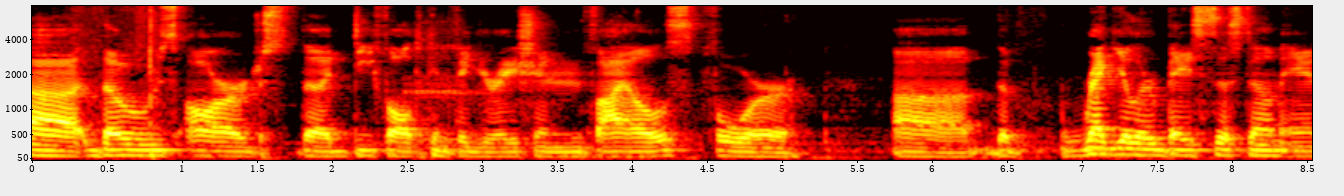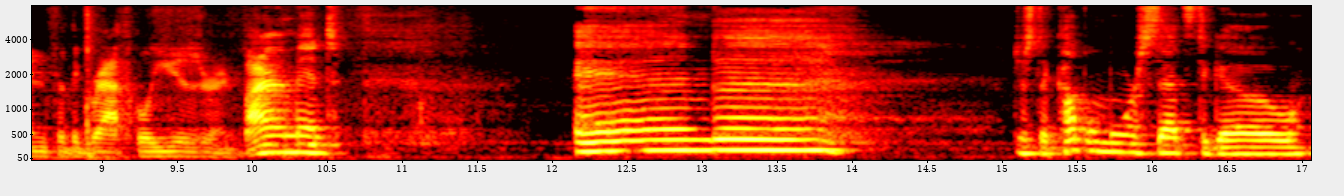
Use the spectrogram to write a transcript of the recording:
Uh, those are just the default configuration files for uh, the regular base system and for the graphical user environment. And uh, just a couple more sets to go.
